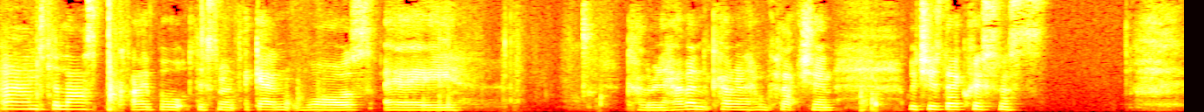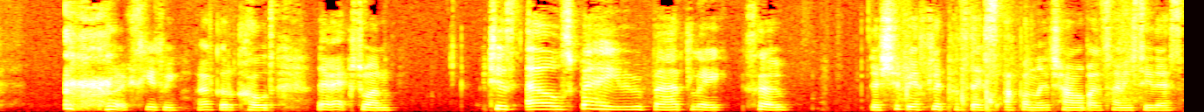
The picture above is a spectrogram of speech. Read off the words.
And the last book I bought this month again was a Colouring Heaven, Colouring Heaven collection, which is their Christmas, excuse me, I've got a cold, their extra one, which is Elves Behaving Badly. So there should be a flip of this up on the channel by the time you see this.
